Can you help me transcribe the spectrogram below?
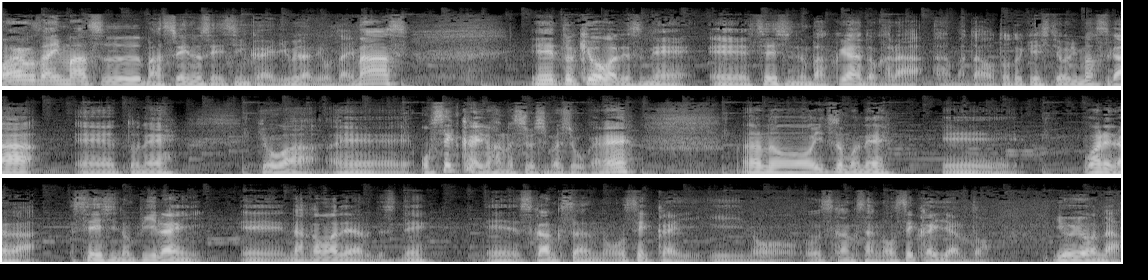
おはようございます。バスへの精神科医リブラでございます。えっ、ー、と、今日はですね、えー、精神のバックヤードからまたお届けしておりますが、えっ、ー、とね、今日は、えー、おせっかいの話をしましょうかね。あのいつもね、えー、我らが精神の P ライン、えー、仲間であるですね、えー、スカンクさんのおせっかいの、スカンクさんがおせっかいであるというような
